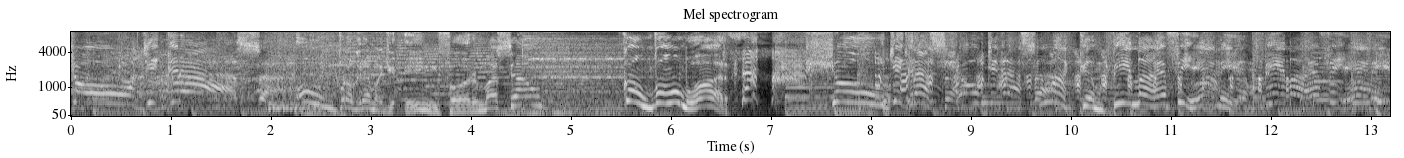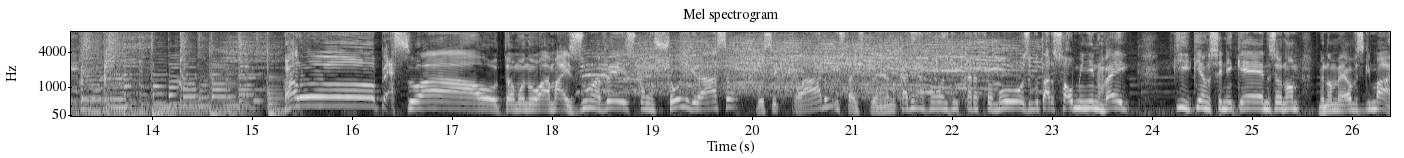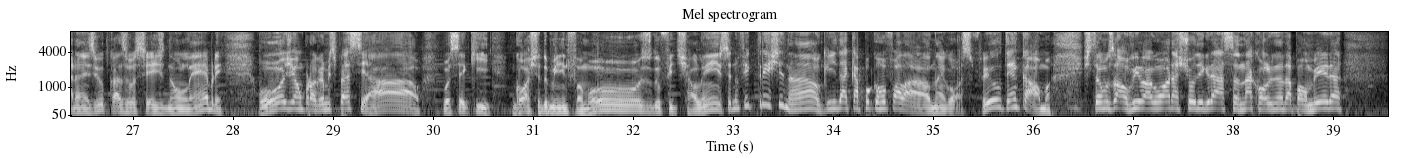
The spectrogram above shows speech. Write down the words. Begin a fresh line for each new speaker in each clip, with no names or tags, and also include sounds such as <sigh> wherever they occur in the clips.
Show de graça!
Um programa de informação com bom humor. <laughs> Show de graça!
Show de graça!
Na Campina FM.
Campina FM!
Pessoal! Tamo no ar mais uma vez com um show de graça. Você, claro, está estranhando. Cadê a voz do cara famoso? Botaram só o menino velho que, que eu não sei nem quem é, no seu nome. Meu nome é Elvis Guimarães, viu? Caso vocês não lembrem, hoje é um programa especial. Você que gosta do menino famoso, do Fit Shaolin, você não fique triste não, que daqui a pouco eu vou falar o negócio, viu? Tenha calma. Estamos ao vivo agora, show de graça na Colina da Palmeira.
